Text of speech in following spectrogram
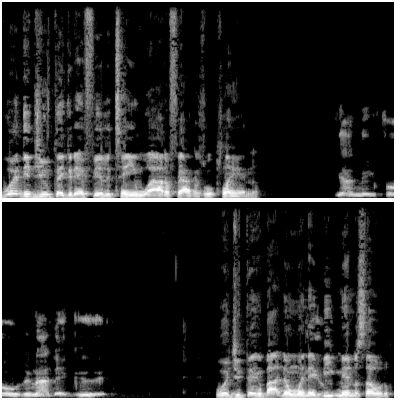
What did you think of that Philly team while the Falcons were playing them? Yeah, Nick Foles, they're not that good. What did you think about them when they beat Minnesota?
